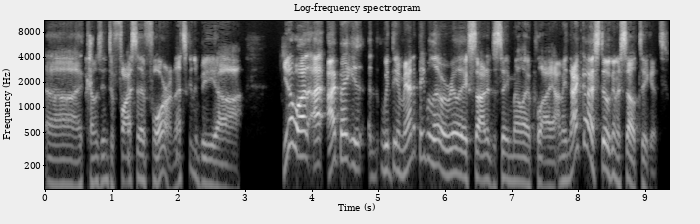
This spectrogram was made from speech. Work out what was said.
uh, comes into Fiserv Forum. That's going to be. Uh, you know what? I, I bet you, with the amount of people that were really excited to see Melo play, I mean, that guy's still going to sell tickets.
